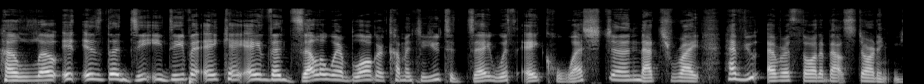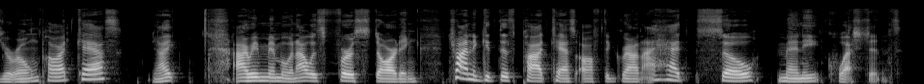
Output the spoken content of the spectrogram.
Hello, it is the DE Diva, aka the Delaware blogger, coming to you today with a question. That's right. Have you ever thought about starting your own podcast? Right? I remember when I was first starting, trying to get this podcast off the ground, I had so many questions.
